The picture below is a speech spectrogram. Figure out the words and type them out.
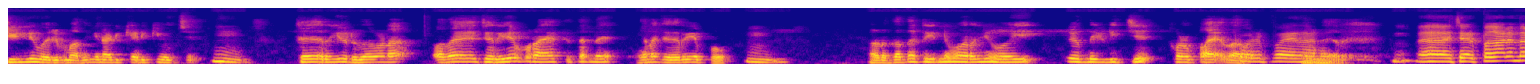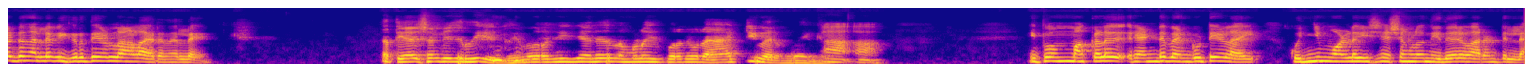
ടിന്നു വരും. അതിങ്ങനെ അടിക്കടിക്ക് അടുക്കി വെച്ച് കയറി ഒരു തവണ അതായത് ചെറിയ പ്രായത്തിൽ തന്നെ അങ്ങനെ കയറിയപ്പോ. അടുക്കത്തെ ടിന്ന് പറഞ്ഞു പോയി ഒന്ന് ഇടിച്ച് കുഴപ്പമായതാണ് ചെറുപ്പകാലം തൊട്ട് നല്ല വികൃതിയുള്ള ആളായിരുന്നല്ലേ? അത്യാവശ്യം വികൃതി. എന്ന് പറഞ്ഞു കഴിഞ്ഞാൽ നമ്മൾ ഈ പറഞ്ഞ പോലെ ആക്റ്റീവ് ആയിരുന്നു ഇപ്പം മക്കൾ രണ്ട് പെൺകുട്ടികളായി. കുഞ്ഞു മോളുടെ വിശേഷങ്ങളൊന്നും ഇതുവരെ പറഞ്ഞിട്ടില്ല.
